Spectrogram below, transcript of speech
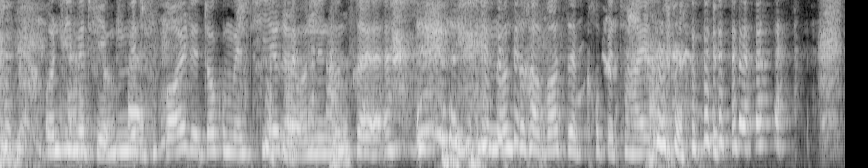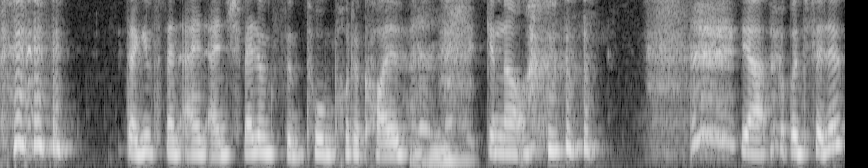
und die mit, mit Freude dokumentiere und in, unsere, in unserer WhatsApp-Gruppe teile. Da gibt's dann ein, ein Schwellungssymptomprotokoll. Mhm. Genau. Ja, und Philipp,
